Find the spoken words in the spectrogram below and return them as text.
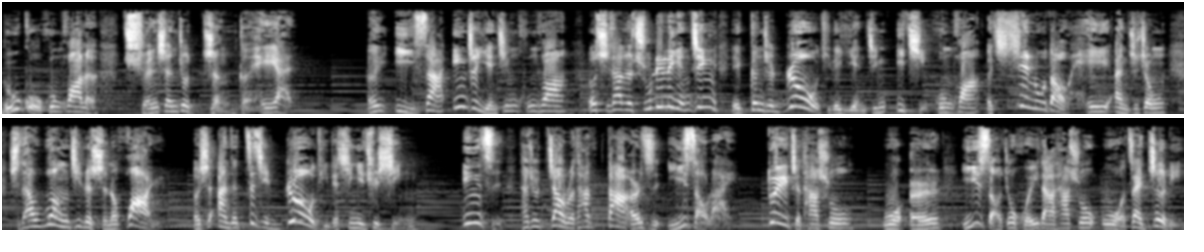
如果昏花了，全身就整个黑暗。而以撒因着眼睛昏花，而使他的属灵的眼睛也跟着肉体的眼睛一起昏花，而陷入到黑暗之中，使他忘记了神的话语，而是按着自己肉体的心意去行。因此，他就叫了他的大儿子以扫来，对着他说：“我儿。”以扫就回答他说：“我在这里。”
